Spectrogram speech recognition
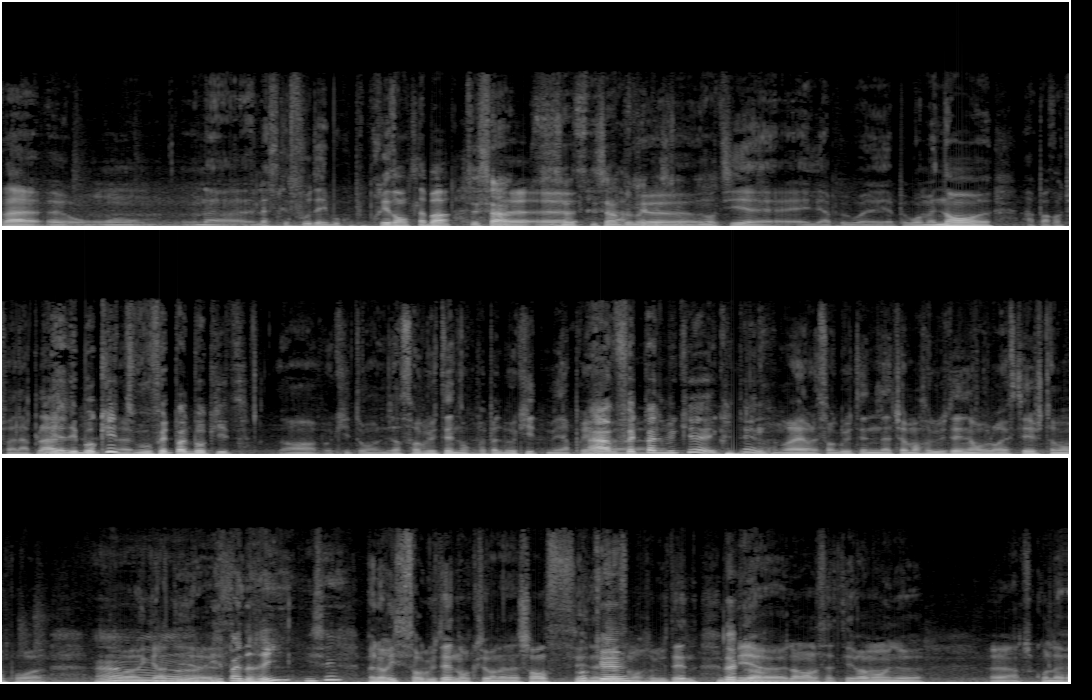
voilà euh, on, on a la street food elle est beaucoup plus présente là-bas C'est ça, Euh, c'est ça, un peu ma question. Antilles, elle, elle est un peu ouais, elle est un peu moins maintenant euh, à part quand tu vas à la Il plage y a des bokits, euh, vous faites pas de bokits. non bokit on est déjà sans gluten donc on fait pas de bokit mais après Ah, vous faites pas de avec gluten Ouais, on est sans gluten, naturellement sans gluten, et on veut le rester justement pour. Ah, euh, il y a pas de riz ici Bah, le riz c'est sans gluten, donc on a la chance, c'est naturellement sans gluten. Mais D'accord. non, non, ça c'était vraiment une, un truc qu'on a,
